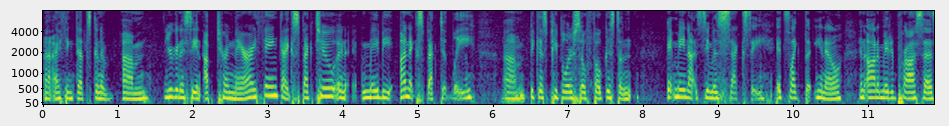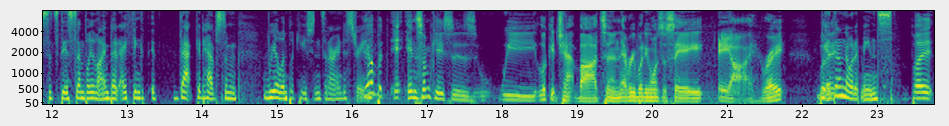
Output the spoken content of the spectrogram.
Uh, I think that's going to um, you're going to see an upturn there. I think I expect to, and maybe unexpectedly, um, because people are so focused on. It may not seem as sexy. It's like the you know an automated process. It's the assembly line, but I think it, that could have some real implications in our industry. Yeah, but i- in some cases, we look at chatbots and everybody wants to say AI, right? But yeah, I- they don't know what it means. But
